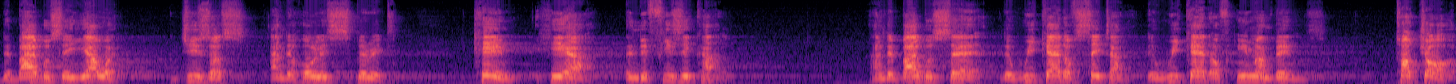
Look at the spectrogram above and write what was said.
The Bible says Yahweh, Jesus, and the Holy Spirit came here in the physical. And the Bible said the wicked of Satan, the wicked of human beings, tortured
